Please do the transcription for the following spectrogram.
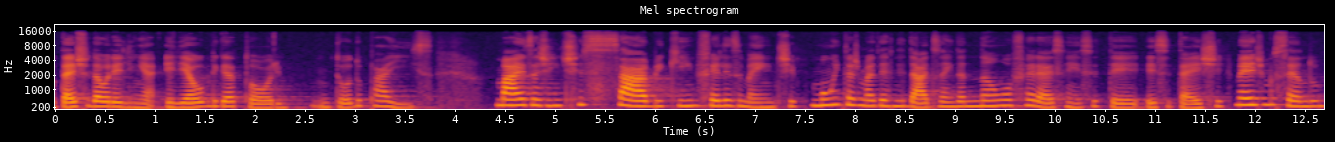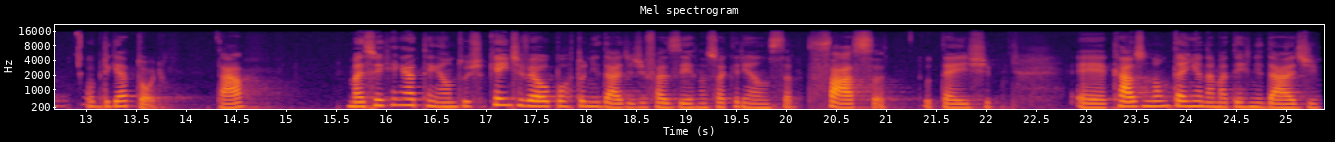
O teste da orelhinha ele é obrigatório em todo o país, mas a gente sabe que infelizmente muitas maternidades ainda não oferecem esse, te esse teste, mesmo sendo obrigatório, tá? Mas fiquem atentos, quem tiver a oportunidade de fazer na sua criança, faça o teste é, caso não tenha na maternidade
